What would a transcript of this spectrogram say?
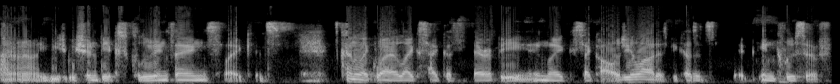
I don't know. We, we shouldn't be excluding things. Like it's it's kind of like why I like psychotherapy and like psychology a lot is because it's inclusive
